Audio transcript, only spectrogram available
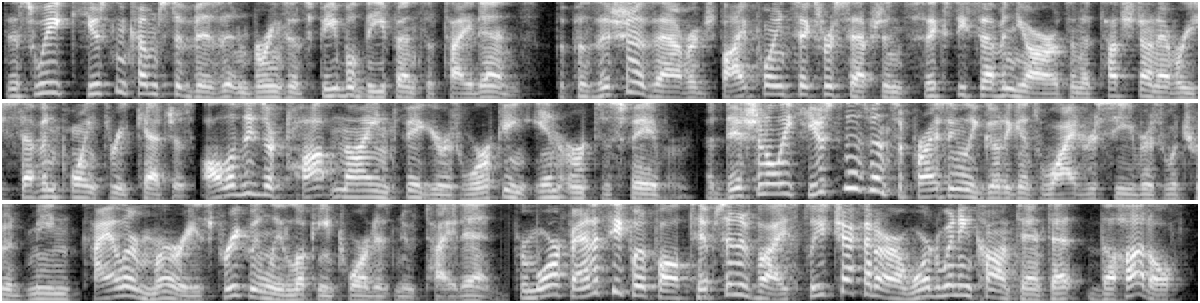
This week, Houston comes to visit and brings its feeble defense of tight ends. The position has averaged 5.6 receptions, 67 yards, and a touchdown every 7.3 catches. All of these are top nine figures working in Ertz's favor. Additionally, Houston has been surprisingly good against wide receivers, which would mean Kyler Murray is frequently looking toward his new tight end. For more fantasy football tips and advice, please check out our award winning content at thehuddle.com.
